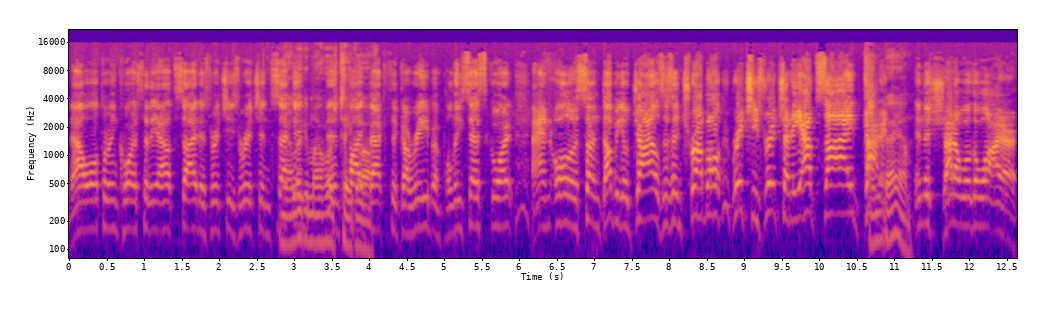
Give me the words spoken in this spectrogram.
Now altering course to the outside as Richie's Rich in second. Now look at my horse then take off. back to Garib and police escort. And all of a sudden, W. Giles is in trouble. Richie's Rich on the outside. Got and it. Bam. In the shadow of the wire.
